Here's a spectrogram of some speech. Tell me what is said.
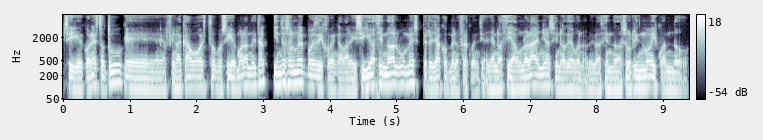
sigue con esto tú, que al fin y al cabo esto pues sigue molando y tal. Y entonces el hombre pues dijo, venga, vale, y siguió haciendo álbumes, pero ya con menos frecuencia. Ya no hacía uno al año, sino que bueno, lo iba haciendo a su ritmo y cuando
